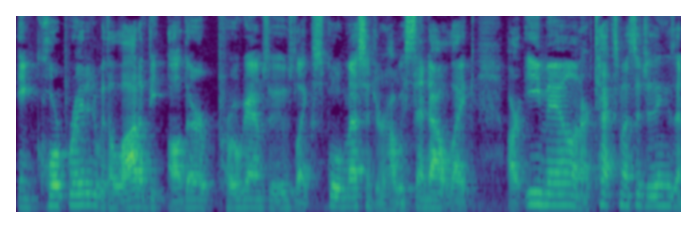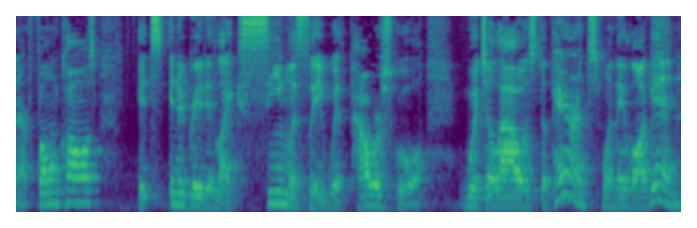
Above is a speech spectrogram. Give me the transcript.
incorporated with a lot of the other programs we use, like School Messenger, how we send out like our email and our text messaging and our phone calls. It's integrated like seamlessly with PowerSchool, which allows the parents when they log in,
